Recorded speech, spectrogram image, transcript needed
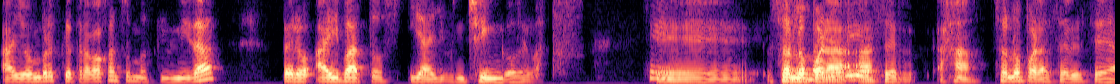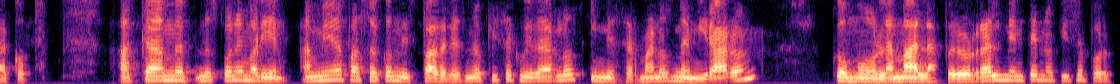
hay hombres que trabajan su masculinidad, pero hay vatos y hay un chingo de vatos. Eh, solo para hacer, ajá, solo para hacer ese acote. Acá nos pone Marien, a mí me pasó con mis padres, no quise cuidarlos y mis hermanos me miraron como la mala, pero realmente no quise por,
